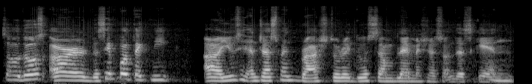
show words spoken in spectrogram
so those are the simple technique uh, using adjustment brush to reduce some blemishes on the skin.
